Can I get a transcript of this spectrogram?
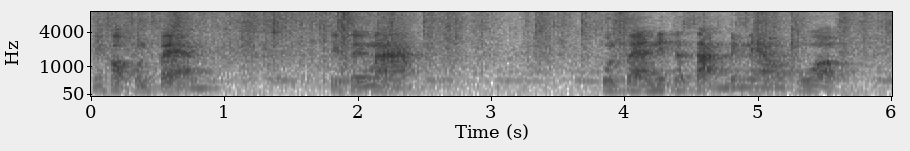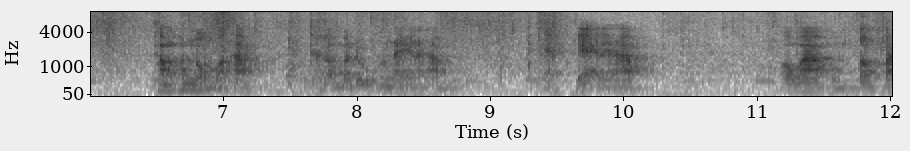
นี่ของคุณแฟน ที่ซื้อมา คุณแฟนนี่จะสั่งเป็นแนวพวกทำขนมอะครับ เดี๋ยวเรามาดูข้างในนะครับแอบแกะนะครับ เพราะว่าผมต้องไป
